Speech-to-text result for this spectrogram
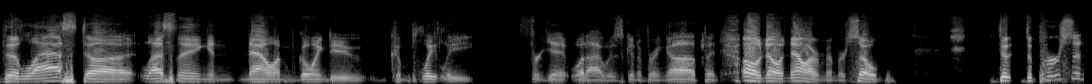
the last uh, last thing, and now I'm going to completely forget what I was going to bring up. And oh no, now I remember. So the the person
